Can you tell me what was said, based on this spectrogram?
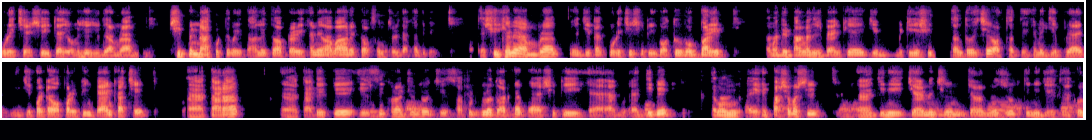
করেছে সেইটা অনুযায়ী যদি আমরা শিপমেন্ট না করতে পারি, তাহলে তো আপনার এখানে আবার একটা অসন্তোষ দেখা দিবে। তা সেইখানে আমরা যেটা করেছি সেটি গত রোববারে আমাদের বাংলাদেশ ব্যাংকে যে মিটিং এর সিদ্ধান্ত হয়েছে, অর্থাৎ এখানে যে প্রায় যে কয়টা অপারেটিং ব্যাংক আছে তারা তাদেরকে এলসি করার জন্য যে সাপোর্টগুলো দরকার সেটি দিবে এবং এর পাশাপাশি যিনি চেয়ারম্যান ছিলেন জনাব নজরুল, তিনি যেহেতু এখন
